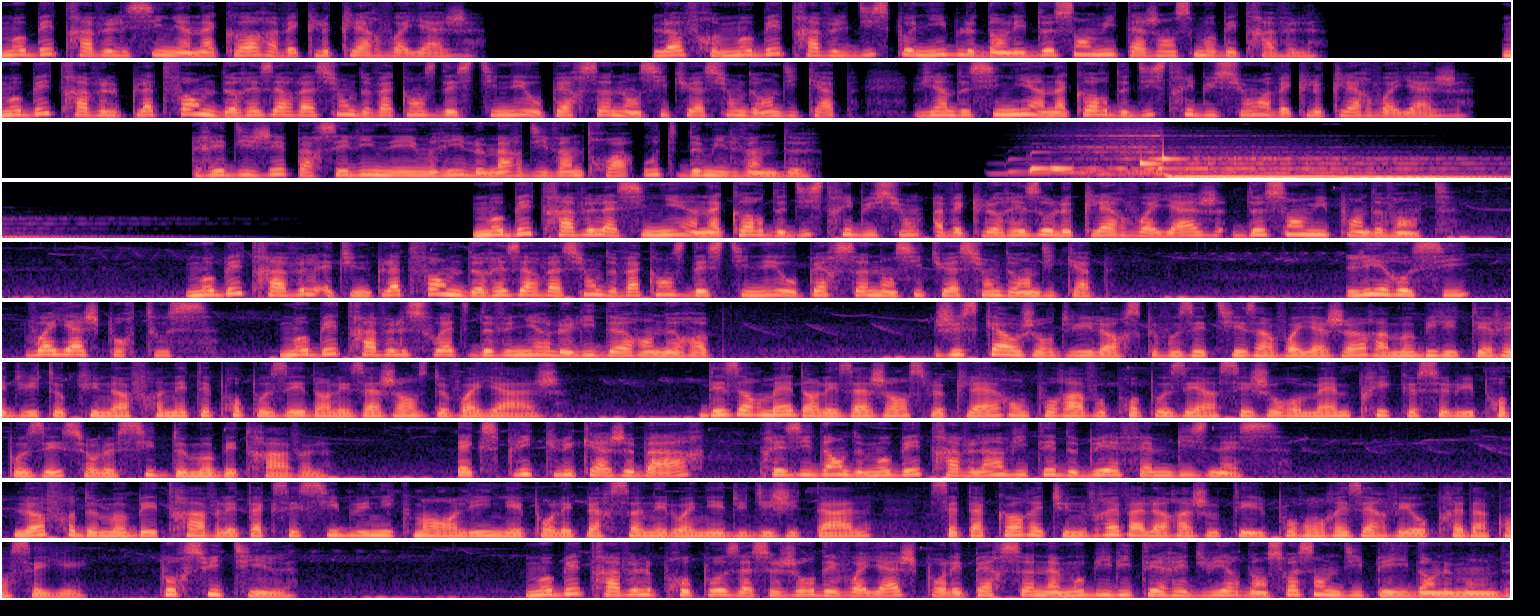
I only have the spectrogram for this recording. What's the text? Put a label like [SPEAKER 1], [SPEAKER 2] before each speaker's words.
[SPEAKER 1] Mobé Travel signe un accord avec Leclerc Voyage. L'offre Mobé Travel disponible dans les 208 agences Mobé Travel. Mobé Travel, plateforme de réservation de vacances destinée aux personnes en situation de handicap, vient de signer un accord de distribution avec Leclerc Voyage. Rédigé par Céline et Emery le mardi 23 août 2022. Mobé Travel a signé un accord de distribution avec le réseau Leclerc Voyage, 208 points de vente. Mobé Travel est une plateforme de réservation de vacances destinée aux personnes en situation de handicap. Lire aussi, Voyage pour tous. Mobé Travel souhaite devenir le leader en Europe.
[SPEAKER 2] Jusqu'à aujourd'hui, lorsque vous étiez un voyageur à mobilité réduite, aucune offre n'était proposée dans les agences de voyage. Désormais, dans les agences Leclerc, on pourra vous proposer un séjour au même prix que celui proposé sur le site de Mobé Travel
[SPEAKER 1] explique Lucas Gebard, président de Mobé Travel invité de BFM Business.
[SPEAKER 2] L'offre de Mobé Travel est accessible uniquement en ligne et pour les personnes éloignées du digital, cet accord est une vraie valeur ajoutée, ils pourront réserver auprès d'un conseiller.
[SPEAKER 1] Poursuit-il. Mobé Travel propose à ce jour des voyages pour les personnes à mobilité réduite dans 70 pays dans le monde.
